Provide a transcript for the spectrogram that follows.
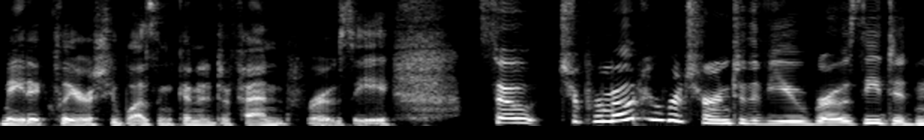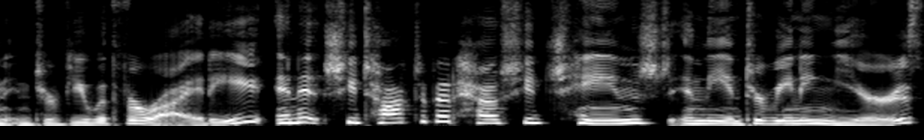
made it clear she wasn't going to defend Rosie. So to promote her return to the View, Rosie did an interview with Variety. In it, she talked about how she changed in the intervening years,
